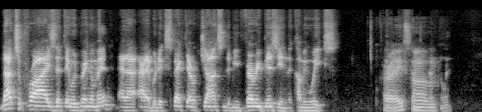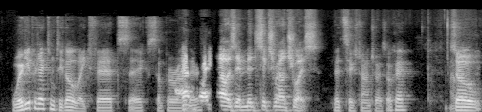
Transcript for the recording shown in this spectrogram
Not surprised that they would bring him in, and I, I, would expect Eric Johnson to be very busy in the coming weeks. All right. Um, where do you project him to go? Like fifth, sixth, something around there? Right now is a mid six round choice. Mid six round choice. Okay. okay. So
